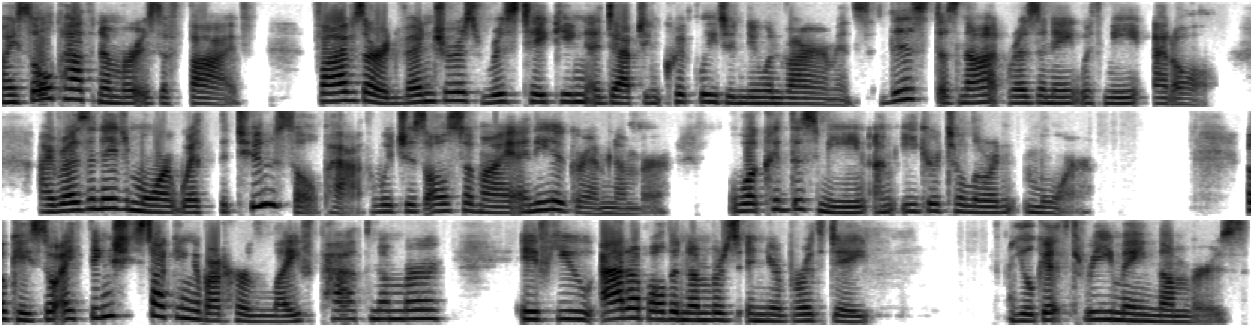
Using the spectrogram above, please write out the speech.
My soul path number is a five. Fives are adventurous, risk taking, adapting quickly to new environments. This does not resonate with me at all. I resonated more with the two soul path, which is also my Enneagram number. What could this mean? I'm eager to learn more. Okay, so I think she's talking about her life path number. If you add up all the numbers in your birth date, you'll get three main numbers.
